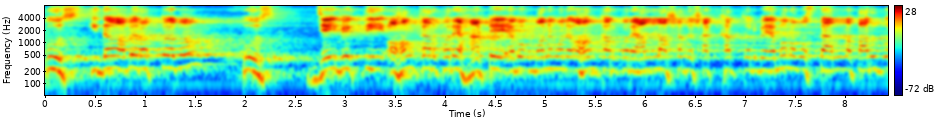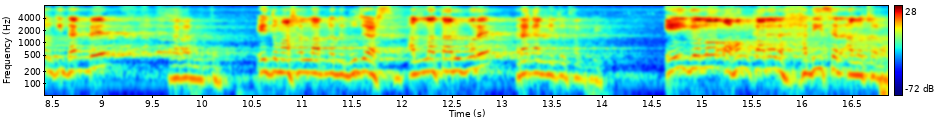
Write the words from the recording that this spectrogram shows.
পুষ। কি দেওয়া হবে? রক্ত এবং পুষ। যেই ব্যক্তি অহংকার করে হাঁটে এবং মনে মনে অহংকার করে আল্লাহর সাথে সাক্ষাৎ করবে, এমন অবস্থায় আল্লাহ তার উপর কি থাকবে? রাগান্বিত। এই তো মাসাল্লাহ আপনাদের বুঝে আসছে। আল্লাহ তার উপরে রাগান্বিত থাকবে। এই গেল অহংকারের হাদিসের আলোচনা।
